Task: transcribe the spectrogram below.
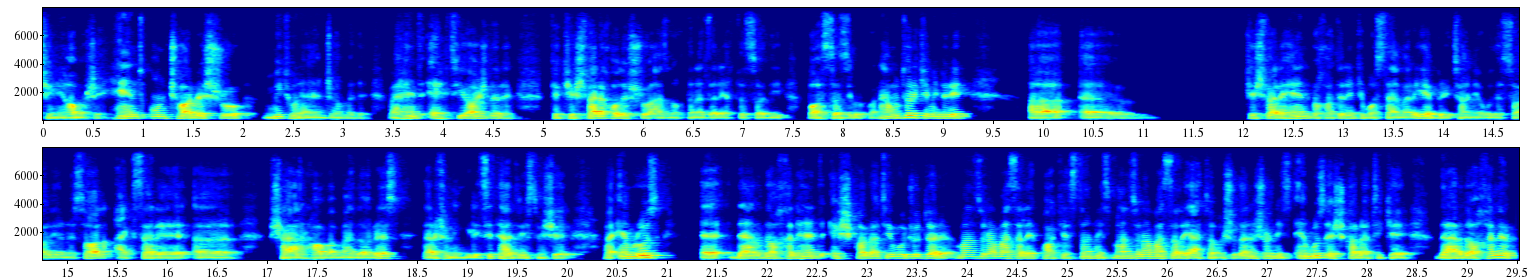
چینی ها باشه. هند اون چالش رو می‌تونه انجام بده و هند احتیاج داره که کشور خودش رو از نقطه نظر اقتصادی بازسازی بکنه. همونطوری که می‌دونید کشور هند به خاطر اینکه مستعمره بریتانیا بوده سالیان سال اکثر شهرها و مدارس درشون انگلیسی تدریس میشه و امروز در داخل هند اشکالاتی وجود داره. منظورم مسئله پاکستان نیست. منظورم مسئله اتمی شدنشون نیست. امروز اشکالاتی که در داخل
